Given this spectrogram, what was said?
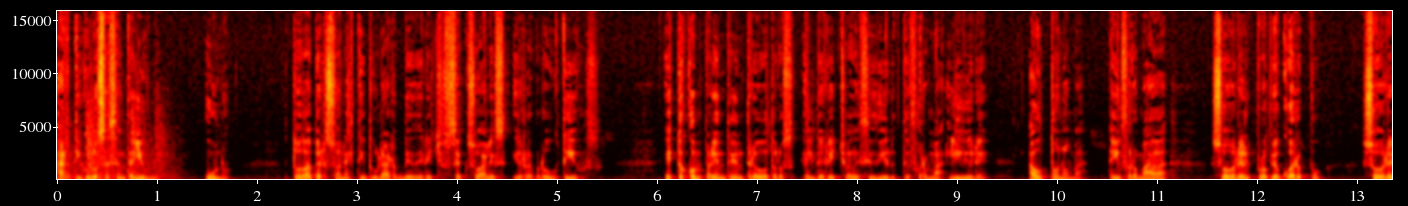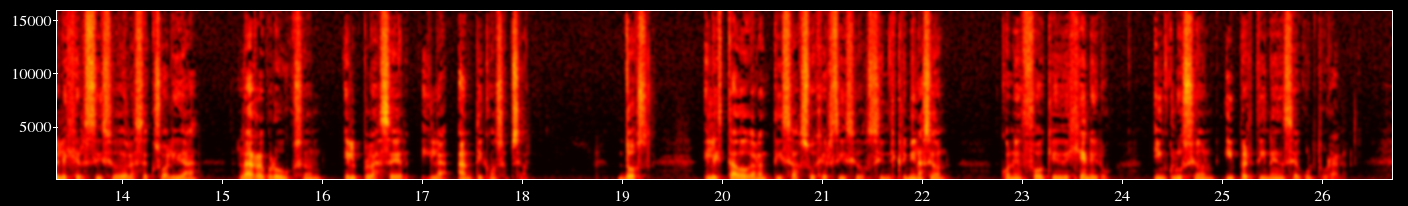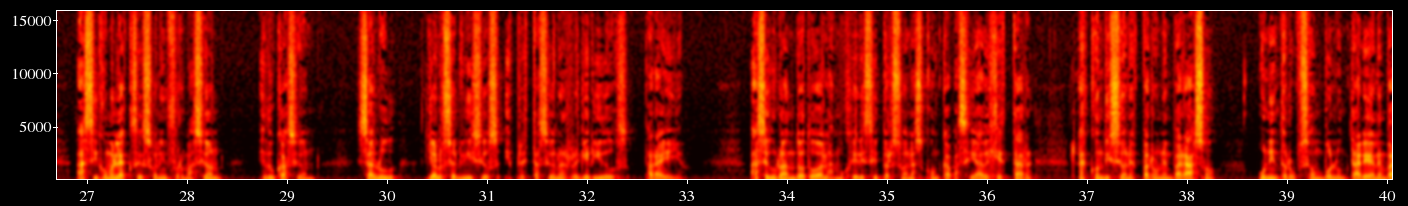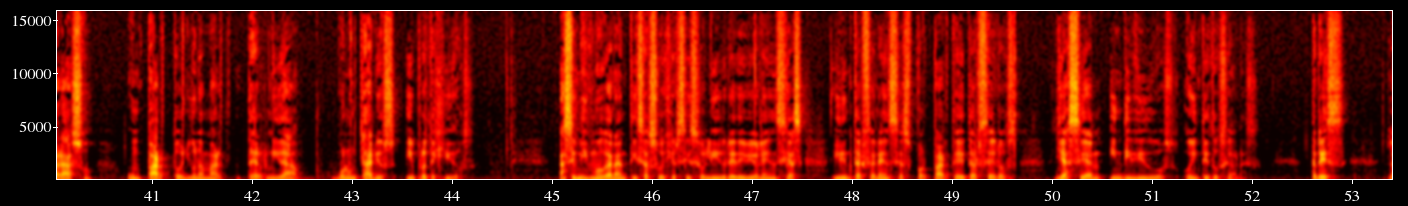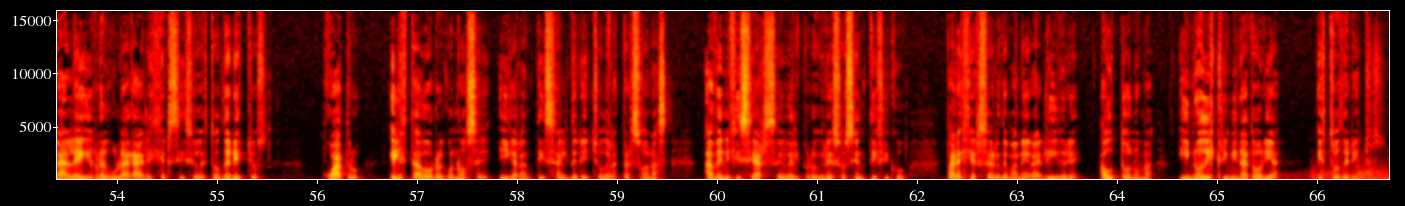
Artículo 61. 1. Toda persona es titular de derechos sexuales y reproductivos. Esto comprende, entre otros, el derecho a decidir de forma libre, autónoma e informada sobre el propio cuerpo, sobre el ejercicio de la sexualidad, la reproducción, el placer y la anticoncepción. 2. El Estado garantiza su ejercicio sin discriminación, con enfoque de género, inclusión y pertinencia cultural, así como el acceso a la información, educación, salud y a los servicios y prestaciones requeridos para ello, asegurando a todas las mujeres y personas con capacidad de gestar las condiciones para un embarazo, una interrupción voluntaria del embarazo, un parto y una maternidad voluntarios y protegidos. Asimismo, garantiza su ejercicio libre de violencias y de interferencias por parte de terceros, ya sean individuos o instituciones. 3. La ley regulará el ejercicio de estos derechos. 4 el Estado reconoce y garantiza el derecho de las personas a beneficiarse del progreso científico para ejercer de manera libre, autónoma y no discriminatoria estos derechos.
